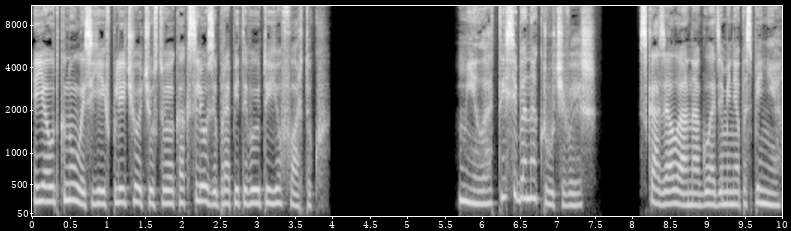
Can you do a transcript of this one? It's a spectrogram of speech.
Я уткнулась ей в плечо, чувствуя, как слезы пропитывают ее фартук. «Мила, ты себя накручиваешь», — сказала она, гладя меня по спине.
